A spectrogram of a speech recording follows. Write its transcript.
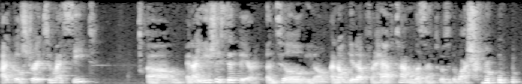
I go straight to my seat. Um, and I usually sit there until, you know, I don't get up for halftime unless I have to go to the washroom.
